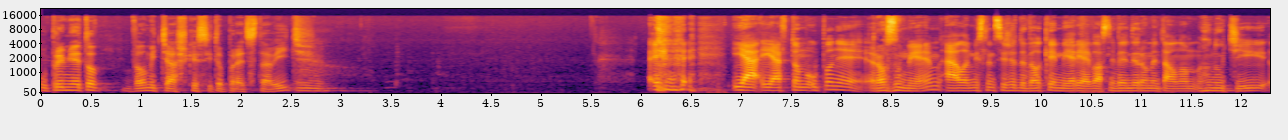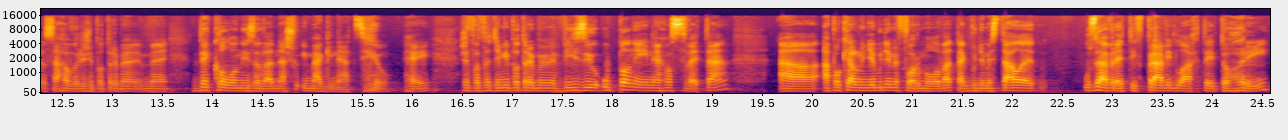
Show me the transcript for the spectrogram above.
Úprimne je to veľmi ťažké si to predstaviť. Mm. Ja, ja v tom úplne rozumiem, ale myslím si, že do veľkej miery aj vlastne v environmentálnom hnutí sa hovorí, že potrebujeme dekolonizovať našu imagináciu. Hej? Že v podstate my potrebujeme víziu úplne iného sveta, a, a pokiaľ ju nebudeme formulovať, tak budeme stále uzavretí v pravidlách tejto hry,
